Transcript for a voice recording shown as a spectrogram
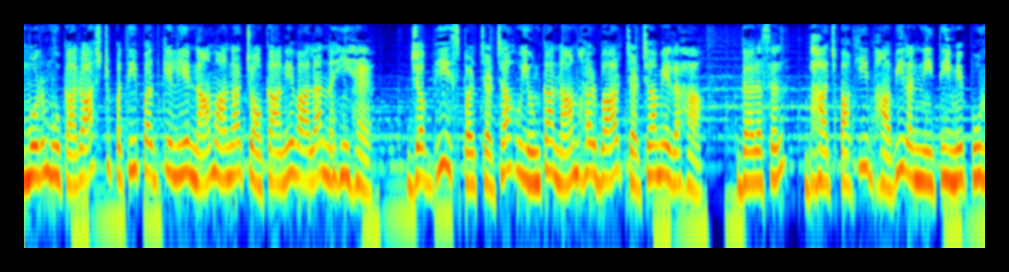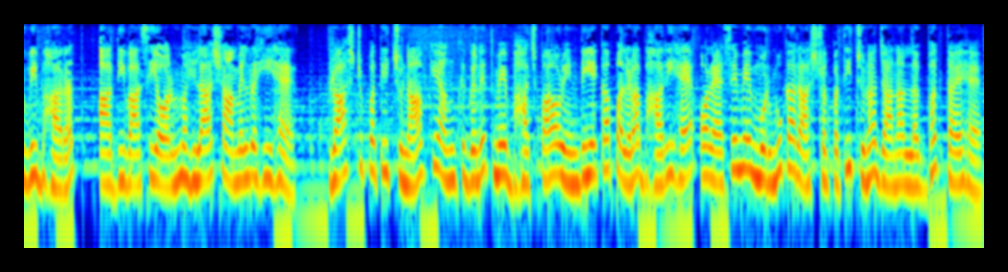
मुर्मू का राष्ट्रपति पद के लिए नाम आना चौंकाने वाला नहीं है। जब भी इस पर चर्चा हुई उनका नाम हर बार चर्चा में रहा। दरअसल, भाजपा की भावी रणनीति में पूर्वी भारत, आदिवासी और महिला शामिल रही है। राष्ट्रपति चुनाव के अंक गणित में भाजपा और एनडीए का पलड़ा भारी है और ऐसे में मुर्मू का राष्ट्रपति चुना जाना लगभग तय है।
